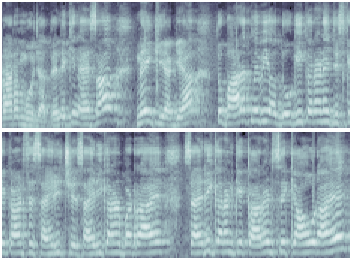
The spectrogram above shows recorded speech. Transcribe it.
प्रारंभ हो जाते हैं। लेकिन ऐसा नहीं किया गया। तो भारत में भी औद्योगिकरण है, जिसके कारण से शहरी शहरीकरण बढ़ रहा है। शहरीकरण के कारण से क्या हो रहा है?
